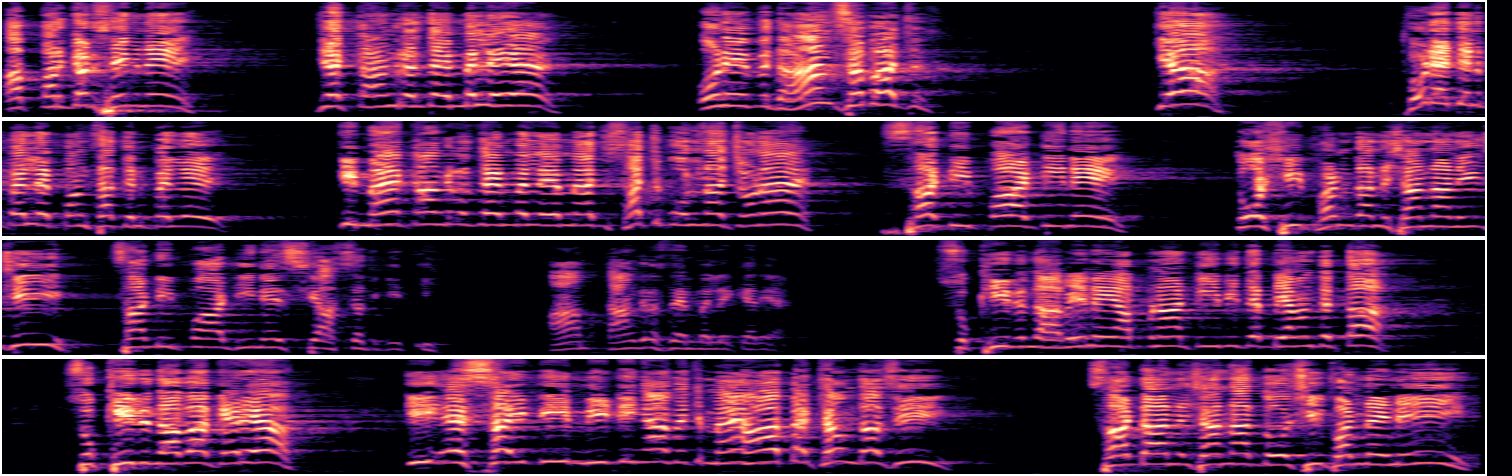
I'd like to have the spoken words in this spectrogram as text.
ਆ ਪ੍ਰਗਟ ਸਿੰਘ ਨੇ ਜੇ ਕਾਂਗਰਸ ਦਾ ਐਮਐਲਏ ਹੈ ਉਹਨੇ ਵਿਧਾਨ ਸਭਾ 'ਚ ਕਿਹਾ ਥੋੜੇ ਦਿਨ ਪਹਿਲੇ 5-7 ਦਿਨ ਪਹਿਲੇ ਕਿ ਮੈਂ ਕਾਂਗਰਸ ਦਾ ਐਮਐਲਏ ਮੈਂ ਅੱਜ ਸੱਚ ਬੋਲਣਾ ਚਾਹਣਾ ਹੈ ਸਾਡੀ ਪਾਰਟੀ ਨੇ ਦੋਸ਼ੀ ਫੜਨ ਦਾ ਨਿਸ਼ਾਨਾ ਨਹੀਂ ਸੀ। ਸਾਡੀ ਪਾਰਟੀ ਨੇ ਸਿਆਸਤ ਕੀਤੀ। ਆਮ ਕਾਂਗਰਸ ਦੇ ਐਮਐਲਏ ਕਹਿ ਰਿਹਾ ਸੁਖੀ ਰੰਧਾਵੇ ਨੇ ਆਪਣਾ ਟੀਵੀ ਤੇ ਬਿਆਨ ਦਿੱਤਾ। ਸੁਖੀ ਰੰਧਾਵਾ ਕਹਿ ਰਿਹਾ ਕਿ ਐਸਆਈਟੀ ਮੀਟਿੰਗਾਂ ਵਿੱਚ ਮੈਂ ਆ ਬੈਠਾ ਹੁੰਦਾ ਸੀ। ਸਾਡਾ ਨਿਸ਼ਾਨਾ ਦੋਸ਼ੀ ਫੜਨੇ ਨਹੀਂ।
